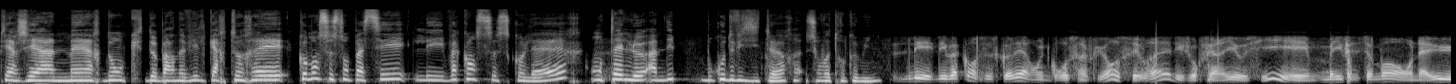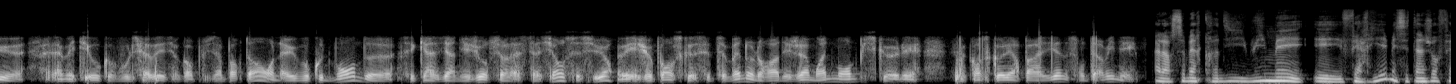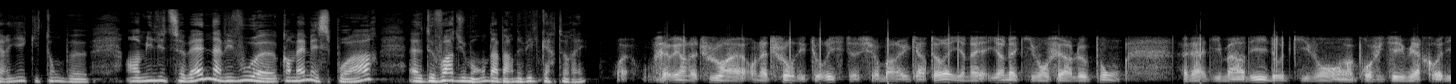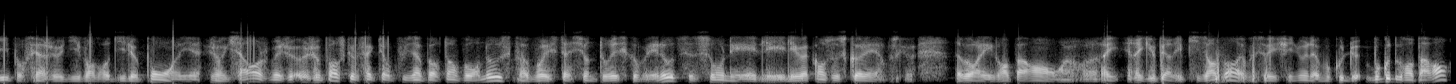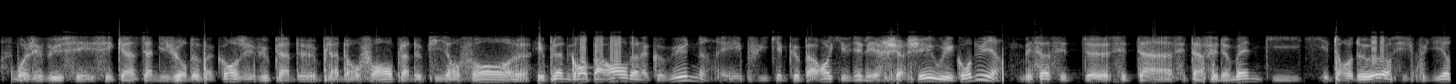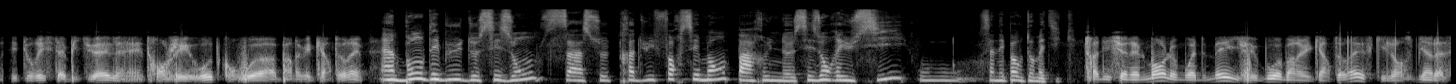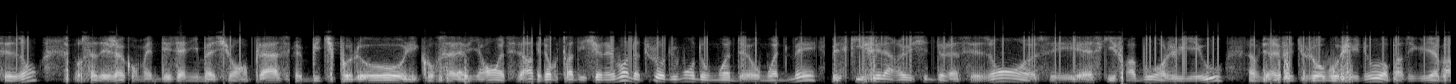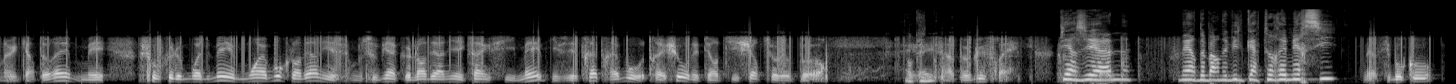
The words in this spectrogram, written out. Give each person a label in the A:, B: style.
A: Pierre Géane, maire donc de Barneville-Carteret. Comment se sont passées les vacances scolaires? Ont-elles amené beaucoup de visiteurs sur votre commune?
B: Les, les, vacances scolaires ont une grosse influence, c'est vrai, les jours fériés aussi, et manifestement on a eu, la météo comme vous le savez c'est encore plus important, on a eu beaucoup de monde euh, ces 15 derniers jours sur la station, c'est sûr, et je pense que cette semaine on aura déjà moins de monde puisque les, vacances scolaires parisiennes sont terminées.
A: Alors ce mercredi 8 mai est férié, mais c'est un jour férié qui tombe euh, en milieu de semaine. Avez-vous euh, quand même espoir de voir du monde à Barneville-Carteret?
B: Vous savez, on a toujours, des touristes sur Barneville-Carteret. Il y il y en a qui vont faire le pont lundi, mardi, d'autres qui vont euh, profiter du mercredi pour faire jeudi, vendredi le pont. Il y a des gens qui s'arrangent, mais je, je, pense que le facteur le plus important pour nous, enfin pour les stations de tourisme comme les nôtres, ce sont les, les, les vacances scolaires. Parce que d'abord, les grands-parents euh, récupèrent les petits-enfants. Et vous savez, chez nous, on a beaucoup de, beaucoup de grands-parents. Moi, j'ai vu ces, ces 15 derniers jours de vacances, j'ai vu plein de plein d'enfants, plein de petits-enfants euh, et plein de grands-parents dans la commune, et puis quelques parents qui venaient les rechercher ou les conduire. Mais ça, c'est c'est un, c'est un phénomène qui, est en dehors, si je puis dire, des touristes habituels, étrangers ou autres qu'on voit à Barneville-Carteret.
A: Un bon début de saison, ça se traduit forcément par une saison réussie ou ça n'est pas automatique?
B: Traditionnellement, le mois de mai, il fait beau à Barneville-Carteret, ce qui lance bien la saison. C'est pour ça déjà qu'on met des animations en place, le beach polo, les courses à l'aviron, etc. Et donc traditionnellement, on a toujours du monde au mois de, au mois de mai, mais ce qui fait la réussite de la saison, euh, c'est est-ce qu'il fera beau en juillet ou On dirait qu'il fait toujours beau chez nous, en particulier à Barneville-Carteret, mais je trouve que le mois de mai est moins beau que l'an dernier. Je me souviens que l'an dernier, 5-6 mai, il faisait très très beau, très chaud, on était en t-shirt sur le port. Et là, il fait un peu plus frais.
A: Pierre Géane, maire de Barneville-Carteret, merci.
B: Merci beaucoup.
